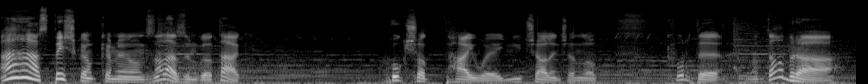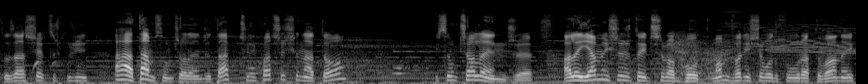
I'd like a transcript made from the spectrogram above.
A, Space Cam- Camion, znalazłem go, tak. Hookshot Highway, New Challenge Unlocked. Kurde, no dobra. To zaraz się jak coś później... A, tam są challenge, tak? Czyli patrzę się na to i są challenge. Ale ja myślę, że tutaj trzeba bot... Mam 20 botów uratowanych.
